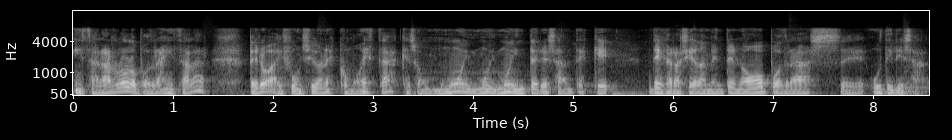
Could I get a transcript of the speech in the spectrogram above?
Instalarlo lo podrás instalar, pero hay funciones como estas que son muy, muy, muy interesantes que desgraciadamente no podrás eh, utilizar.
